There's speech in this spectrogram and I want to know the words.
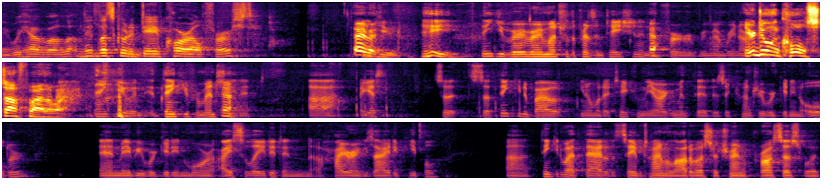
Okay, we have, a- let's go to Dave Correia first. David, Thank you. Hey, thank you very, very much for the presentation and for remembering our. you're doing cool stuff, by the way. Thank you, and and thank you for mentioning it. Uh, I guess, so, so thinking about, you know, what I take from the argument that as a country, we're getting older, and maybe we're getting more isolated and uh, higher anxiety people. Uh, Thinking about that, at the same time, a lot of us are trying to process what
